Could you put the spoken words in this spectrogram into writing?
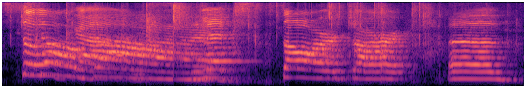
So, guys, let's start our um,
